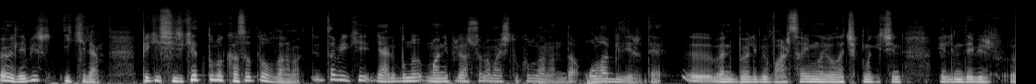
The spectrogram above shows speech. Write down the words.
böyle bir ikilem. Peki şirket bunu kasıtlı olarak tabii ki yani bunu manipülasyon amaçlı kullanan da olabilir de. Ee, hani böyle bir varsayımla yola çıkmak için elimde bir e,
